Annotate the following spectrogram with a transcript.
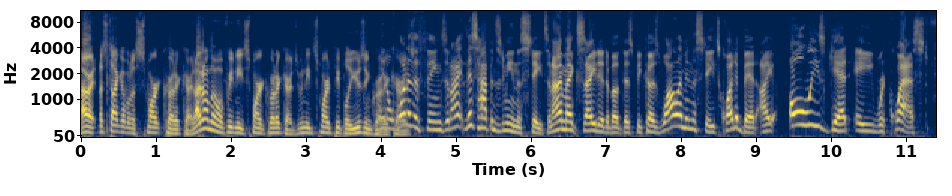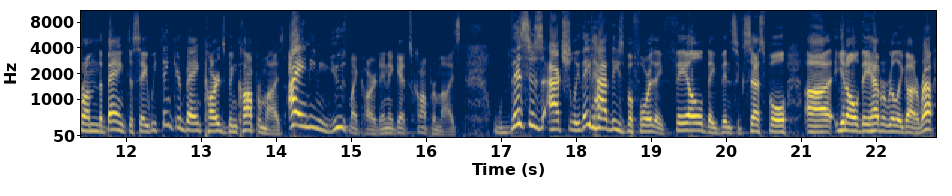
All right, let's talk about a smart credit card. I don't know if we need smart credit cards. We need smart people using credit You know, cards. one of the things, and I this happens to me in the states, and I'm excited about this because while I'm in the states quite a bit, I always get a request from the bank to say, "We think your bank card's been compromised." I ain't even used my card, and it gets compromised. This is actually they've had these before. They've failed. They've been successful. Uh, you know, they haven't really got around.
